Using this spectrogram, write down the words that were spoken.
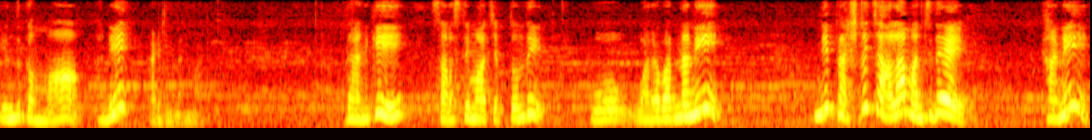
ఎందుకమ్మా? అని అడిగిందనమాట దానికి సరస్తిమా చెప్తుంది ఓ వరవర్ణని నీ ప్రశ్న చాలా మంచిదే. కానీ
